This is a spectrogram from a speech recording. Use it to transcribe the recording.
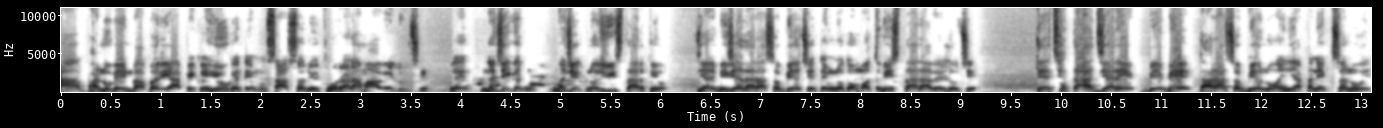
આ ભાનુબેન બાબરી આપે કહ્યું કે તેમનું સાસરિયું થોરાળામાં આવેલું છે. એટલે નજીક નજીકનો જ વિસ્તાર થયો. જ્યારે બીજા ધારાસભ્ય છે, તેમનો તો મત વિસ્તાર આવેલો છે. તે છતાં જ્યારે બે બે ધારાસભ્યોનું અહીંયા કનેક્શન હોય,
